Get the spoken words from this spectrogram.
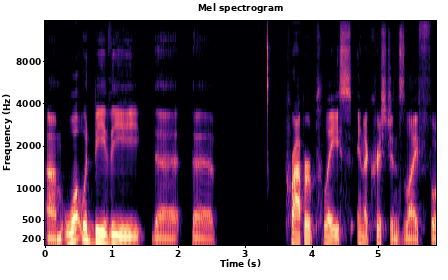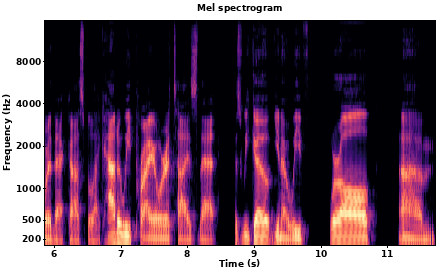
um, what would be the the the proper place in a Christian's life for that gospel? Like, how do we prioritize that as we go? You know, we've we're all um,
